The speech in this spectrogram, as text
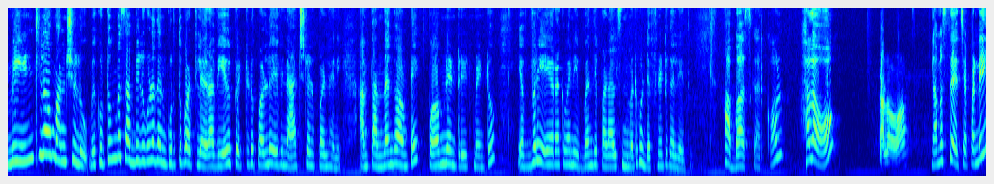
మీ ఇంట్లో మనుషులు మీ కుటుంబ సభ్యులు కూడా దాన్ని గుర్తుపట్టలేరు. అవి ఏవి పెట్టుడు పళ్ళు ఏవి న్యాచురల్ పళ్ళు అని. అంత అందంగా ఉంటాయి పర్మనెంట్ ట్రీట్మెంట్ ఎవరు ఏ రకమైన ఇబ్బంది పడాల్సింది మటుకు డెఫినెట్గా లేదు. అబ్బాస్ గారు కాల్. హలో. హలో. నమస్తే చెప్పండి.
